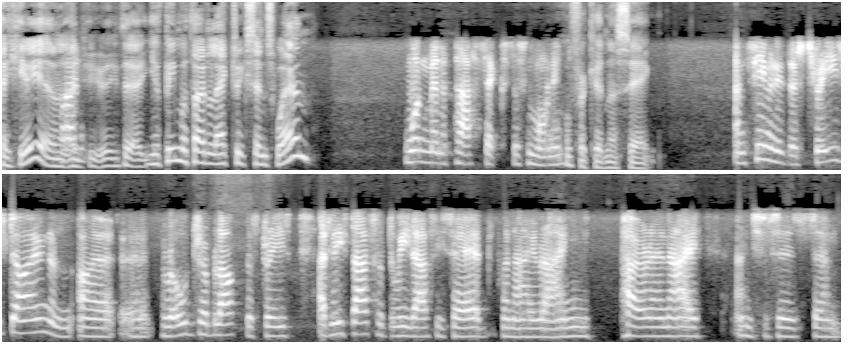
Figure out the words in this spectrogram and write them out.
I hear you. You've been without electric since when? One minute past six this morning. Oh, for goodness sake. And seemingly there's trees down and uh, uh, roads are blocked. There's trees. At least that's what the wee lassie said when I rang Power NI, and she says, um,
